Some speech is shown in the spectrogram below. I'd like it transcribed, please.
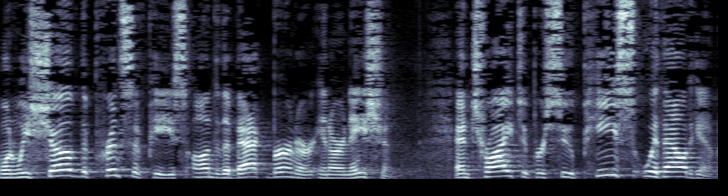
When we shove the Prince of Peace onto the back burner in our nation and try to pursue peace without him,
